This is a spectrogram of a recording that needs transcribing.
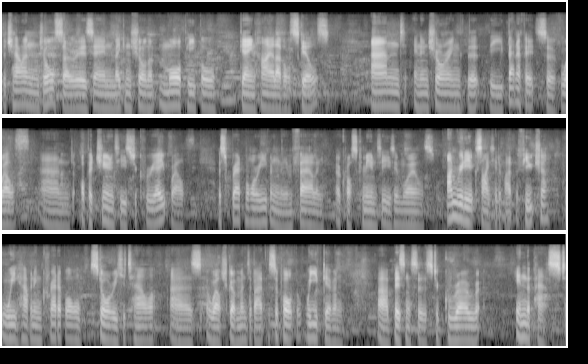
The challenge also is in making sure that more people gain higher level skills and in ensuring that the benefits of wealth and opportunities to create wealth are spread more evenly and fairly across communities in Wales. I'm really excited about the future. We have an incredible story to tell as a Welsh Government about the support that we've given uh, businesses to grow in the past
